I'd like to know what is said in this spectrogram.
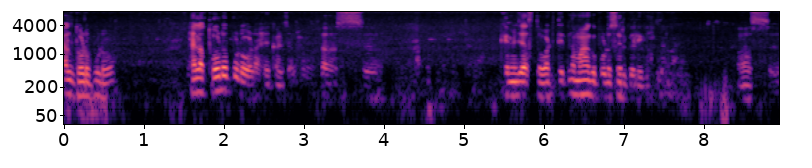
ह्याला थोडं पुढं. ह्याला थोडं पुढं ओढा हे काढच्याला असं कमी जास्त वाटतेत ना मागं पुढं सरकली की असं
